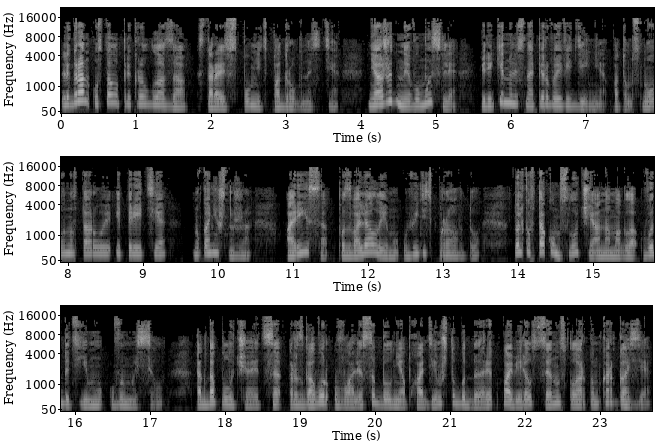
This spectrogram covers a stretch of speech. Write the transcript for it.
Легран устало прикрыл глаза, стараясь вспомнить подробности. Неожиданно его мысли перекинулись на первое видение, потом снова на второе и третье. Ну, конечно же, Ариса позволяла ему увидеть правду. Только в таком случае она могла выдать ему вымысел. Тогда, получается, разговор у Валиса был необходим, чтобы Дерек поверил в сцену с Кларком Каргази.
